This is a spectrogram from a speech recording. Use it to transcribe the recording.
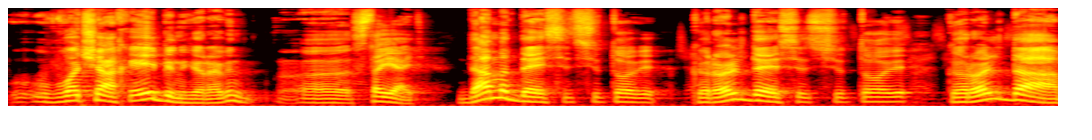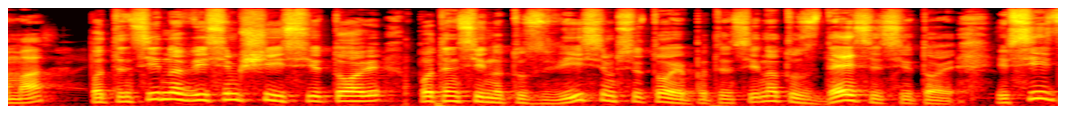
в очах Ейбінгера він е, стоять дама 10 світові, король 10 світові, король дама, потенційно 8-6 світові, потенційно туз 8 світові, потенційно туз 10 світові. І всі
